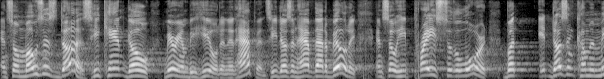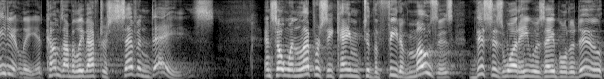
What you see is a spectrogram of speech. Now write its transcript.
And so Moses does. He can't go, Miriam, be healed, and it happens. He doesn't have that ability. And so he prays to the Lord. But it doesn't come immediately, it comes, I believe, after seven days. And so when leprosy came to the feet of Moses, this is what he was able to do.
